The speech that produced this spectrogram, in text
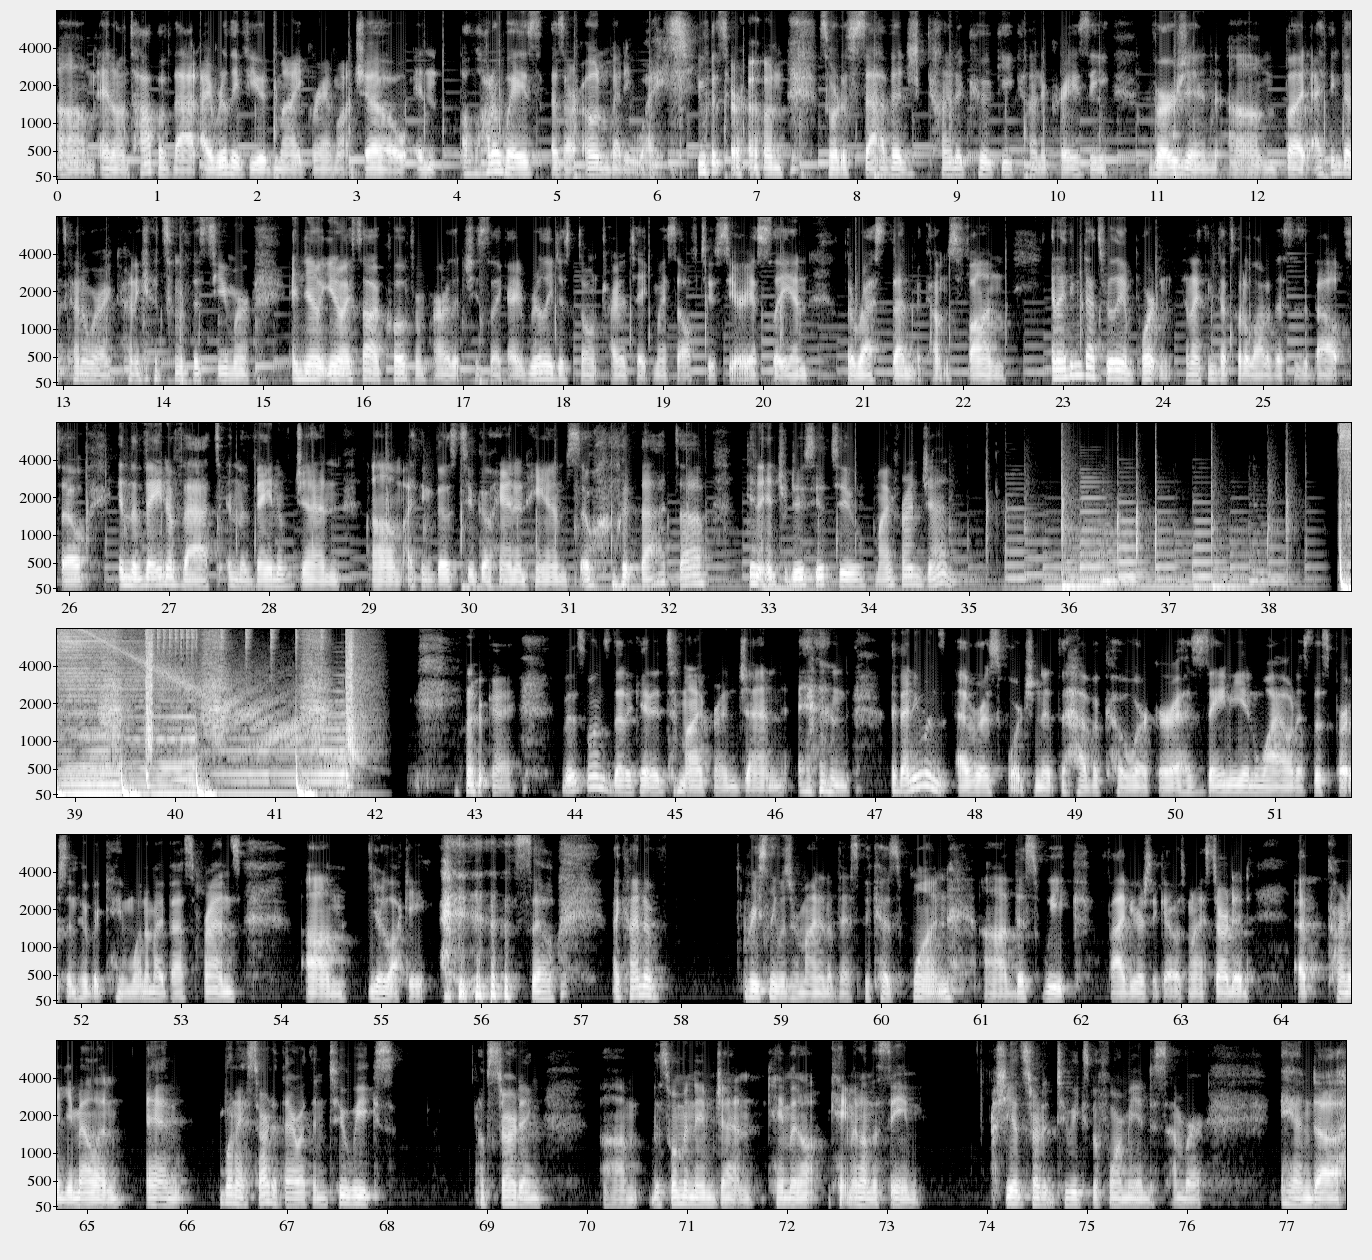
Um, and on top of that, I really viewed my grandma Jo in a lot of ways as our own Betty White. She was her own sort of savage, kind of kooky, kind of crazy version. Um, but I think that's kind of where I kind of get some of this humor. And you know, you know, I saw a quote from her that she's like, "I really just don't try to take myself too seriously, and the rest then becomes fun." And I think that's really important. And I think that's what a lot of this is about. So, in the vein of that, in the vein of Jen, um, I think those two go hand in hand. So, with that, uh, I'm going to introduce you to my friend Jen. okay, this one's dedicated to my friend Jen. And if anyone's ever as fortunate to have a coworker as zany and wild as this person who became one of my best friends, um, you're lucky. so I kind of recently was reminded of this because one, uh, this week, five years ago, is when I started at Carnegie Mellon. And when I started there, within two weeks of starting, um, this woman named Jen came in came in on the scene. She had started two weeks before me in December, and uh,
